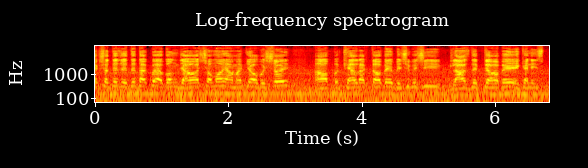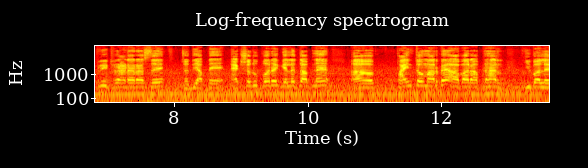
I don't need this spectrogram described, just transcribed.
একসাথে যেতে থাকব এবং যাওয়ার সময় আমাকে অবশ্যই খেয়াল রাখতে হবে, বেশি বেশি গ্লাস দেখতে হবে। এখানে স্পিড রাডার আছে। যদি আপনি একশোর উপরে গেলে তো আপনি ফাইন তো মারবে, আবার আপনার, কি বলে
